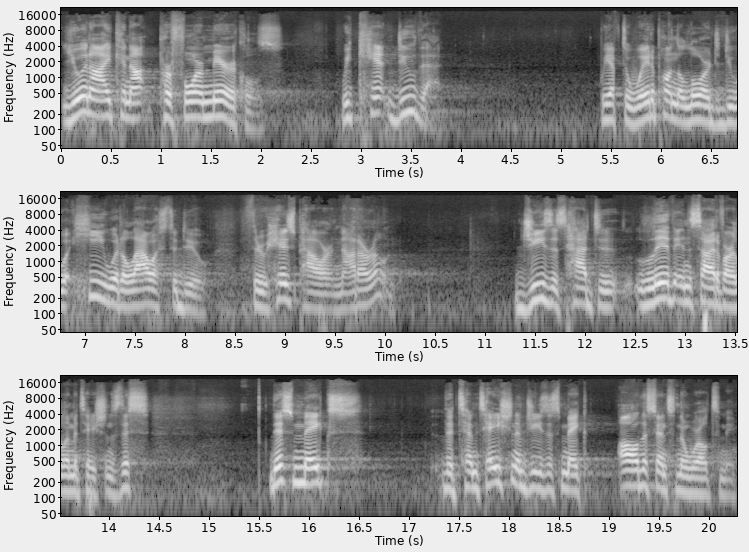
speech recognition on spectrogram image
You and I cannot perform miracles. We can't do that. We have to wait upon the Lord to do what He would allow us to do through His power, not our own. Jesus had to live inside of our limitations. This, this makes the temptation of Jesus make all the sense in the world to me.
